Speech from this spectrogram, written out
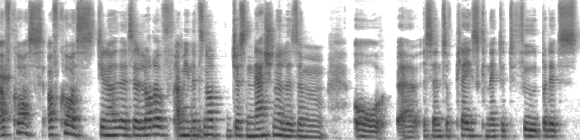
Of course, of course. You know, there's a lot of, I mean, it's not just nationalism or uh, a sense of place connected to food, but it's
